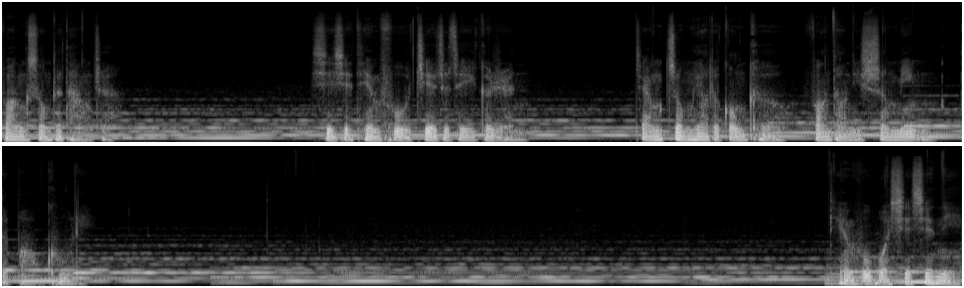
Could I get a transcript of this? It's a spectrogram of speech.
放松的躺着。谢谢天父借着这一个人，将重要的功课放到你生命的宝库里。天父，我谢谢你。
